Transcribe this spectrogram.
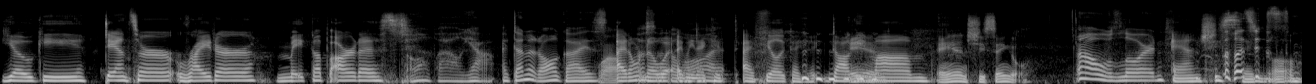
yogi, dancer, writer, makeup artist. Oh wow, yeah. I've done it all, guys. Wow. I don't That's know like what a I mean. I could. I feel like I could doggy And- mom, And she's single. Oh Lord. and she's Let's single.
